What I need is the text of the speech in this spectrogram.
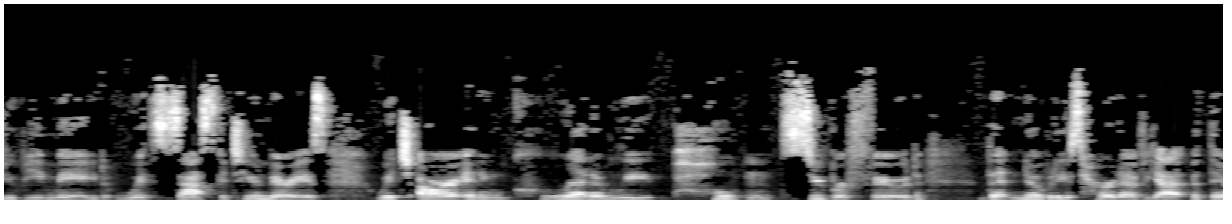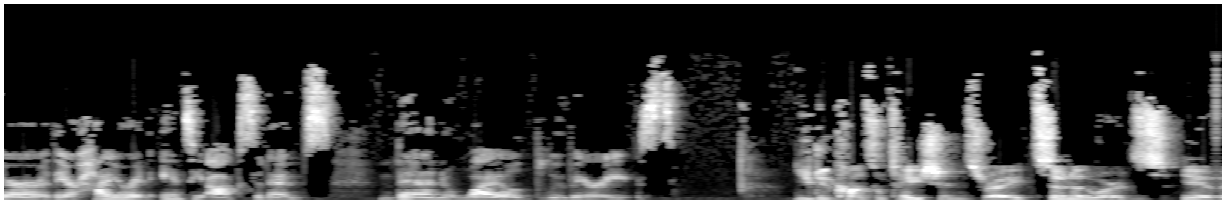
to be made with Saskatoon berries, which are an incredibly potent superfood that nobody's heard of yet. But they're they are higher in antioxidants than wild blueberries. You do consultations, right? So, in other words, if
